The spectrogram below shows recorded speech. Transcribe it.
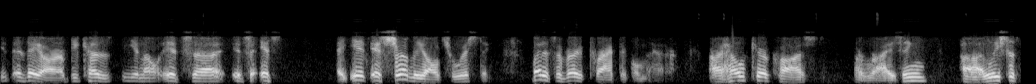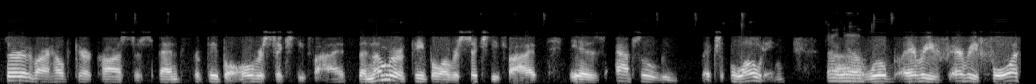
They are because you know it's uh, it's it's it, it's certainly altruistic, but it's a very practical matter. Our healthcare costs are rising. Uh, at least a third of our healthcare costs are spent for people over 65. The number of people over 65 is absolutely exploding. Uh, we'll, every every fourth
